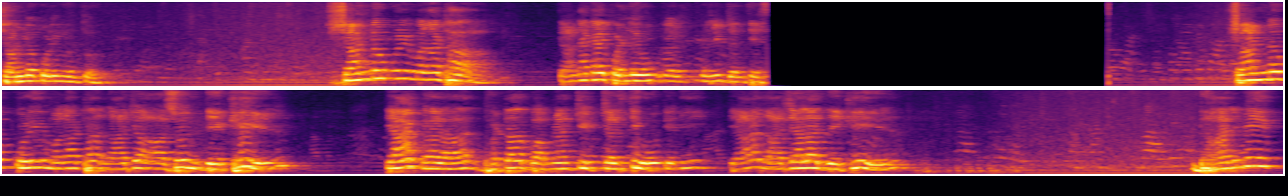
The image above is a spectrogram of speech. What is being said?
शहाण्णव कोळी म्हणतो. शहाण्णव कोळी मराठा. त्यांना काय पडले गरीब जनते शहाण्णव कोळी मराठा राजा असून देखील त्या काळात भटा बामणांची चलती होती. त्या राजाला देखील धार्मिक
